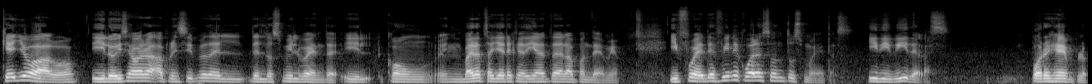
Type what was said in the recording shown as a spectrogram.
¿Qué yo hago? Y lo hice ahora a principios del, del 2020 y con, en varios talleres que di antes de la pandemia. Y fue, define cuáles son tus metas y divídelas. Por ejemplo,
